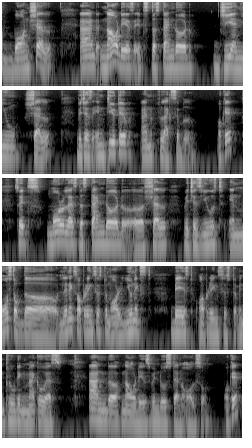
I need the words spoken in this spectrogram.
bourne shell. And nowadays it's the standard gnu shell which is intuitive and flexible. Okay? So it's more or less the standard uh, shell which is used in most of the linux operating system or unix based operating system including mac os and uh, nowadays windows 10 also. Okay?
